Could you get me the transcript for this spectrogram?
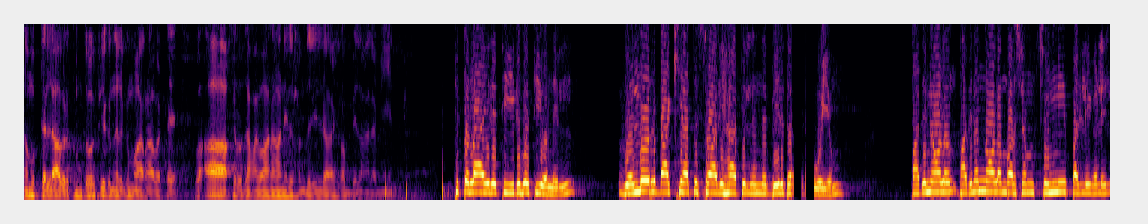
നമുക്കെല്ലാവർക്കും തോഫീക്ക് നൽകുമാറാവട്ടെ. അൽഹംദുലില്ലാഹി റബ്ബിൽ ആലമീൻ. ആയിരത്തി തൊള്ളായിരത്തി ഇരുപത്തിയൊന്നിൽ വെള്ളൂർ ബാഖ്യാത്ത് സ്വാലിഹാത്തിൽ നിന്ന് ബിരുദമെടുക്കുകയും പതിനോളം പതിനൊന്നോളം വർഷം സുന്നി പള്ളികളിൽ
